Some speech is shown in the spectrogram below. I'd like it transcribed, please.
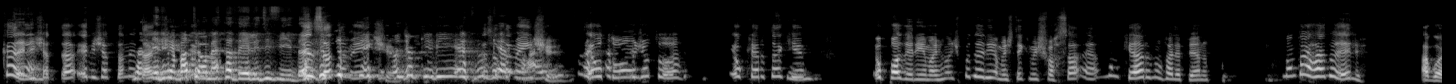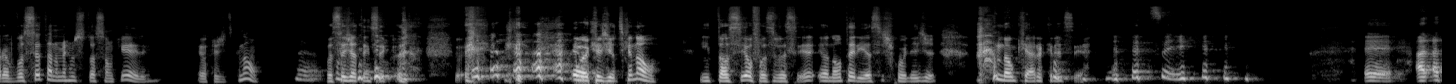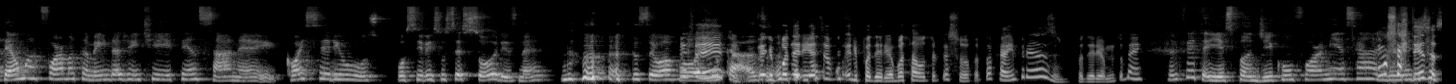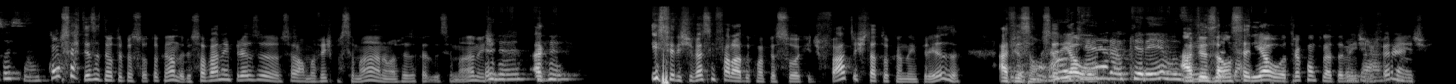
Cara, é. ele já tá, ele já tá na idade. Ele já bateu a meta dele de vida. Exatamente. onde eu queria. Exatamente. Eu tô onde eu tô. Eu quero estar tá aqui. Sim. Eu poderia mais longe? Poderia, mas ter que me esforçar? É, não quero, não vale a pena. Não tá errado ele. Agora, você tá na mesma situação que ele? Eu acredito que não. não. Você já tem. eu acredito que não. Então, se eu fosse você, eu não teria essa escolha de não quero crescer. Sim. É, até uma forma também da gente pensar, né? Quais seriam os possíveis sucessores, né? Do, seu avô, Perfeito. no caso. Ele poderia, ele poderia botar outra pessoa para tocar a empresa. Poderia muito bem. Perfeito. E expandir conforme essa. Com certeza. Com certeza tem outra pessoa tocando. Ele só vai na empresa, sei lá, uma vez por semana, uma vez a cada duas semanas. Uhum. E se eles tivessem falado com a pessoa que de fato está tocando a empresa, a visão seria outra. Queremos a visão seria outra completamente Exato. diferente.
